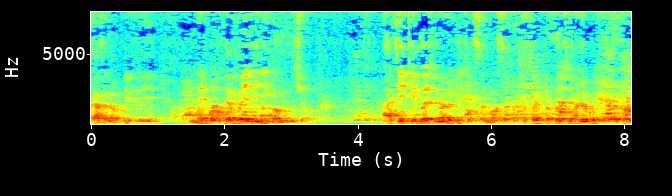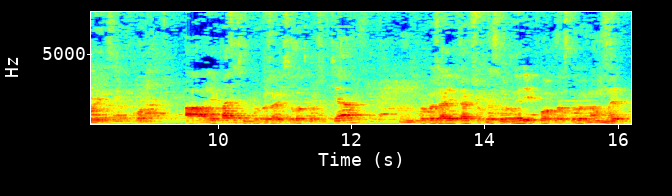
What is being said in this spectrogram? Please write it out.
сказано в Біблії. Не будьте винні нікому нічого. А тільки ближнього любіть як самого себе. Бо той, хто ближнього любить, то виконує закон. А як пасічник побажаю солодкого життя, побажаю так, щоб наступний рік Бог благословив нам мир,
